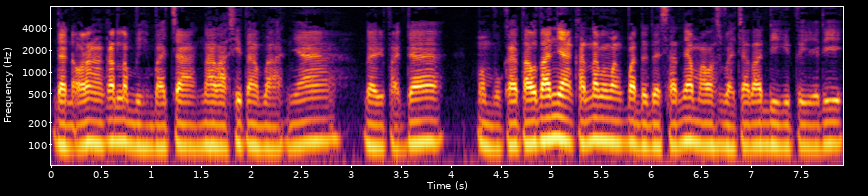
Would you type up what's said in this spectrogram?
dan orang akan lebih baca narasi tambahannya daripada membuka tautannya karena memang pada dasarnya malas baca tadi gitu. Jadi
